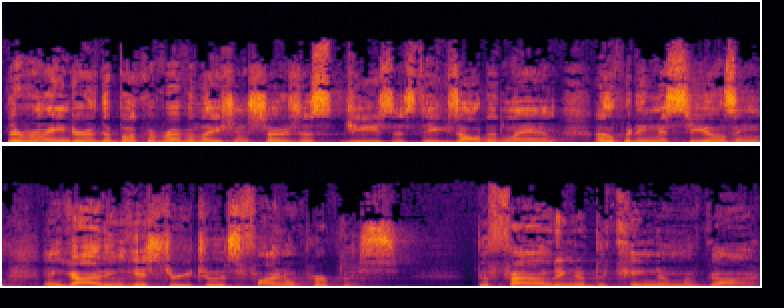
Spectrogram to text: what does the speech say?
The remainder of the book of Revelation shows us Jesus, the exalted Lamb, opening the seals and, and guiding history to its final purpose the founding of the kingdom of God.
